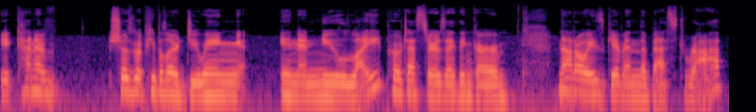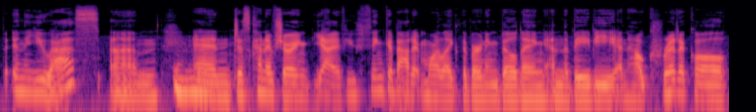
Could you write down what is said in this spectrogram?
it kind of shows what people are doing in a new light. Protesters, I think, are not always given the best rap in the U.S. Um, mm-hmm. And just kind of showing, yeah, if you think about it more like the burning building and the baby and how critical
